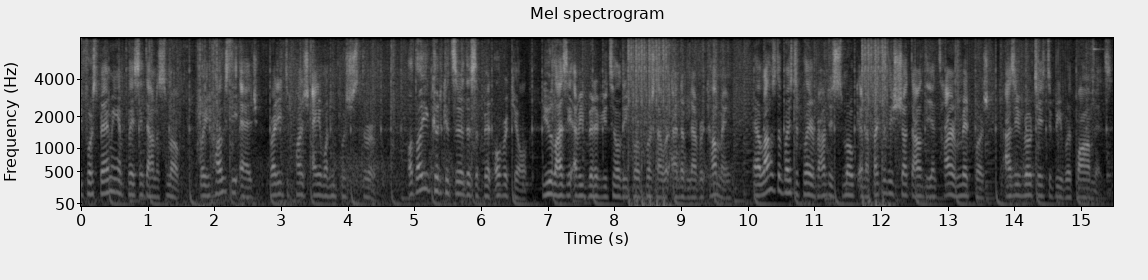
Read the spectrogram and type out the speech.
before spamming and placing down a smoke, where he hugs the edge, ready to punish anyone who pushes through. Although you could consider this a bit overkill, utilizing every bit of utility for a push that would end up never coming, it allows the Device to play around his smoke and effectively shut down the entire mid push as he rotates to be where bomb is.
